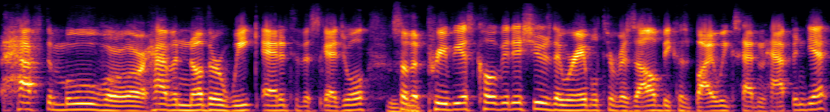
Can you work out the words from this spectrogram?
have to move or, or have another week added to the schedule. Mm-hmm. So the previous COVID issues they were able to resolve because bye weeks hadn't happened yet.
